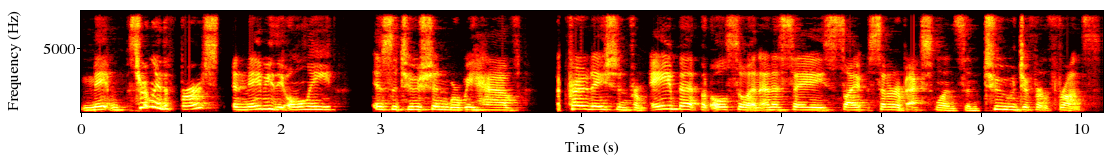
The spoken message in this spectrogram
may, certainly the first and maybe the only institution where we have accreditation from ABET, but also an NSA Center of Excellence in two different fronts.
